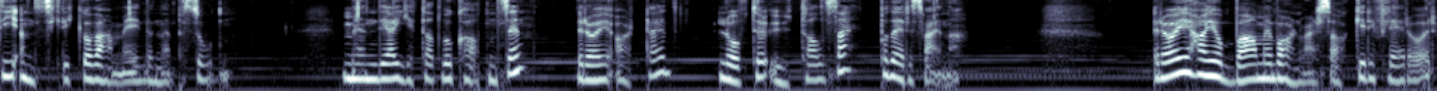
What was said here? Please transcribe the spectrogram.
de ønsker ikke å være med i denne episoden. Men de har gitt advokaten sin, Roy Arteid, lov til å uttale seg på deres vegne. Roy har jobba med barnevernssaker i flere år,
